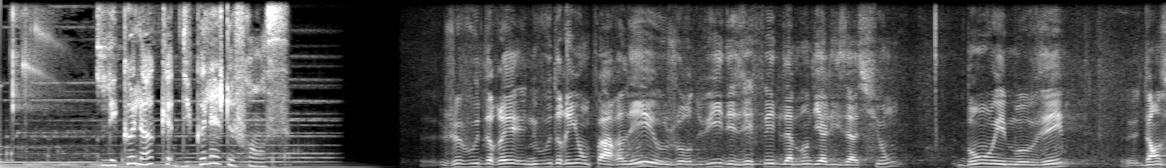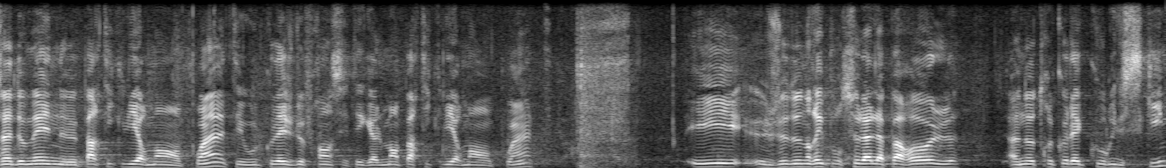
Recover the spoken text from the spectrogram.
Les colloques du Collège de France. Nous voudrions parler aujourd'hui des effets de la mondialisation, bons et mauvais, euh, dans un domaine particulièrement en pointe et où le Collège de France est également particulièrement en pointe. Et je donnerai pour cela la parole à notre collègue Kourilski,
